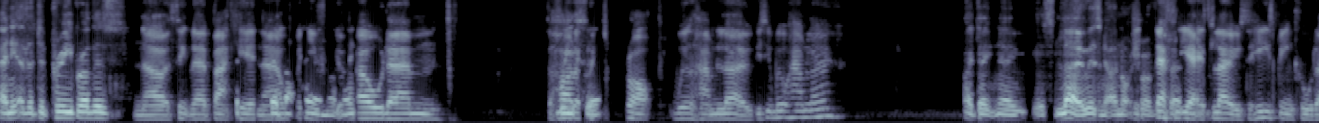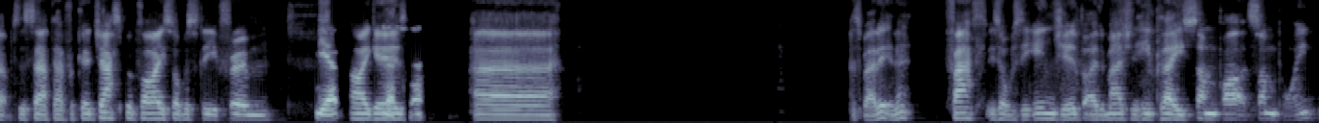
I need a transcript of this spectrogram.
any other du Preez brothers? No, I think they're back here now. Back here, old um, the Harlequin prop, Wilhelm Louw. Is it Wilhelm Louw? I don't know. It's low, isn't it? I'm not it's sure. Definitely, yeah, it's low. So he's been called up to South Africa. Jasper Wiese, obviously from yeah Tigers. Uh, that's about it, isn't it? Faf is obviously injured, but I'd imagine he plays some part at some point.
